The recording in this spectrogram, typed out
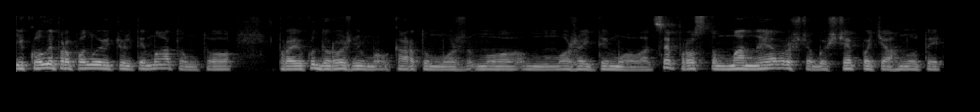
і коли пропонують ультиматум, то про яку дорожню карту мож, може йти мова? Це просто маневр, щоб ще потягнути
